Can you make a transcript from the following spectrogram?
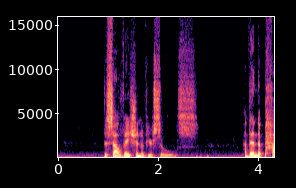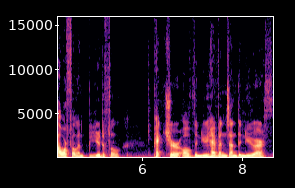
the salvation of your souls. And then the powerful and beautiful picture of the new heavens and the new earth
